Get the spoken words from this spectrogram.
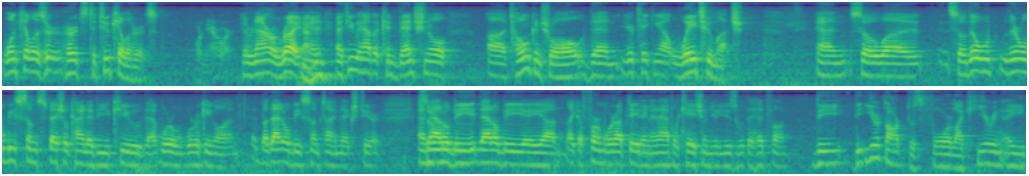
one kilohertz to two kilohertz. Or narrower. They're narrow, right. And if you have a conventional uh, tone control, then you're taking out way too much. And so, uh, so there will, there will be some special kind of EQ that we're working on, but that will be sometime next year. And So- that'll be, that'll be a, uh, like a firmware update and an application you'll use with the headphone. The the ear doctors for like hearing aid,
